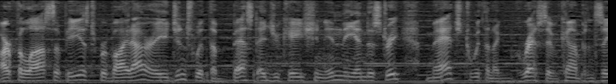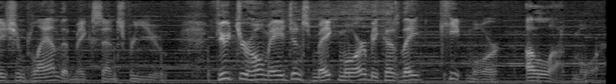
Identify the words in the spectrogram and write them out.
Our philosophy is to provide our agents with the best education in the industry, matched with an aggressive compensation plan that makes sense for you. Future home agents make more because they keep more, a lot more.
